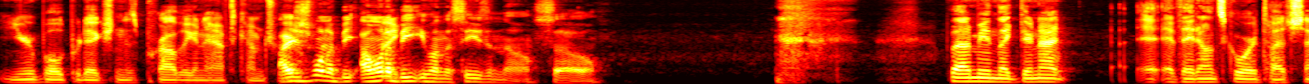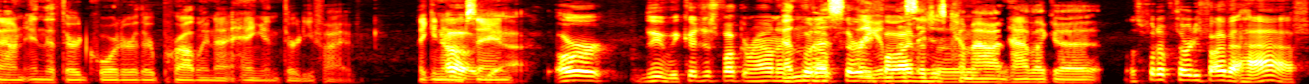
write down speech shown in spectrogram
your bold prediction is probably gonna have to come true. I just want to be. I want to like, beat you on the season though, so. but I mean, like they're not. If they don't score a touchdown in the third quarter, they're probably not hanging 35. Like you know oh, what I'm oh, saying? Yeah. Or dude, we could just fuck around and unless, put up 35 like, they just the, come out and have like a Let's put up 35 at half.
